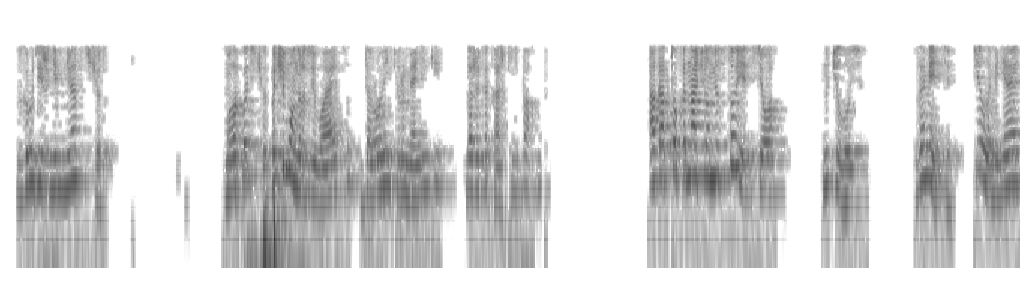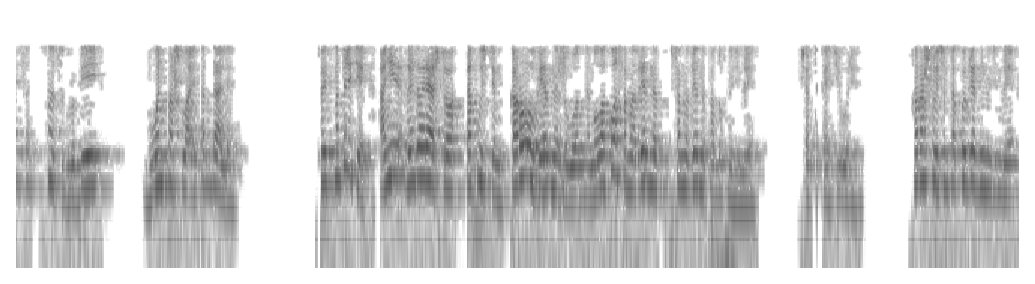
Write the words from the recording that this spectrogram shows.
С груди же не, мясо течет. Молоко течет. Почему он развивается? Здоровенький, румяненький, даже какашки не пахнут. А как только начал мясо есть, все, началось. Заметьте, тело меняется, становится грубее, вонь пошла и так далее. То есть, смотрите, они говорят, что, допустим, корова вредное животное, молоко самый вредный, самый вредный продукт на земле. Сейчас такая теория. Хорошо, если он такой вредный на земле,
